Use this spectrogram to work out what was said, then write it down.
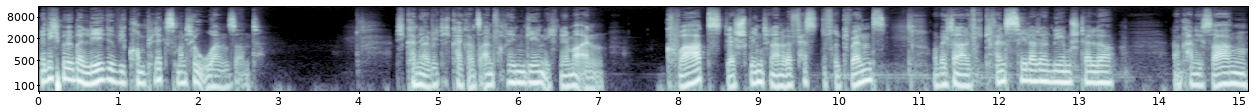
Wenn ich mir überlege, wie komplex manche Uhren sind. Ich kann ja in Wirklichkeit ganz einfach hingehen. Ich nehme einen Quarz, der schwingt in einer festen Frequenz. Und wenn ich dann einen Frequenzzähler daneben stelle, dann kann ich sagen,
